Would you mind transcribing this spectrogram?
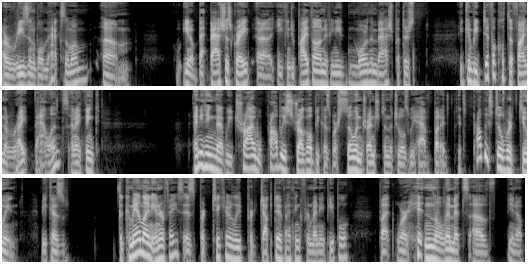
a reasonable maximum. Um, you know, Bash is great. Uh, you can do Python if you need more than Bash, but there's it can be difficult to find the right balance. And I think anything that we try will probably struggle because we're so entrenched in the tools we have. But it, it's probably still worth doing because the command line interface is particularly productive, I think, for many people but we're hitting the limits of, you know,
